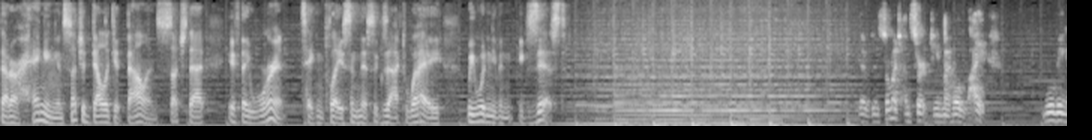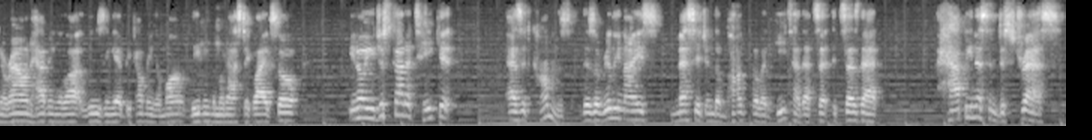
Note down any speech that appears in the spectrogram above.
that are hanging in such a delicate balance, such that if they weren't taking place in this exact way, we wouldn't even exist. There's been so much uncertainty in my whole life. Moving around, having a lot, losing it, becoming a monk, leaving the monastic life. So, you know, you just gotta take it as it comes. There's a really nice message in the Bhagavad Gita that sa- it says that happiness and distress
